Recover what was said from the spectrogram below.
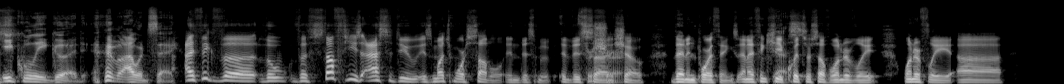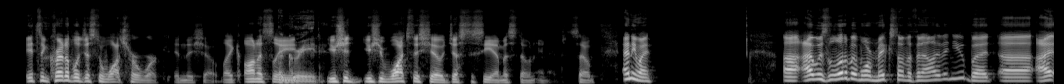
she's- equally good. I would say. I think the the the stuff she's asked to do is much more subtle in this movie, in this uh, sure. show than in Poor Things, and I think she Yes. acquits herself wonderfully. Wonderfully, uh, it's incredible just to watch her work in this show. Like honestly, Agreed. you should you should watch this show just to see Emma Stone in it. So anyway. Uh, I was a little bit more mixed on the finale than you, but uh, I,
